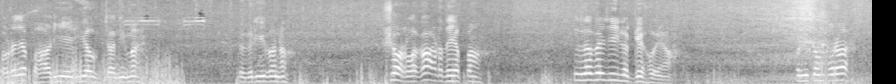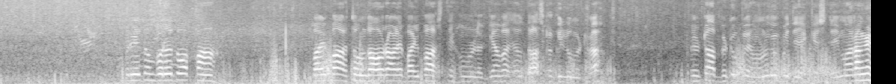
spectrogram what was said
ਥੋੜਾ ਜਿਹਾ ਪਹਾੜੀ ਏਰੀਆ ਉੱਚਾ ਨਹੀਂ ਮੈਂ। ਤਕਰੀਬਨ ਸ਼ੋਰ ਲਗਾੜ ਦੇ ਆਪਾਂ। ਲਵੇ ਜੀ ਲੱਗੇ ਹੋਏ ਆ ਪ੍ਰੀਤਮਪੁਰਾ ਪ੍ਰੀਤਮਪੁਰੇ ਤੋਂ ਆਪਾਂ ਬਾਈਪਾਸ ਤੋਂ ਦੌਰ ਵਾਲੇ ਬਾਈਪਾਸ ਤੇ ਹੋਣ ਲੱਗਿਆ ਬਸ 10 ਕੁ ਕਿਲੋਮੀਟਰ ਆ। ਫਿਰ ਢਾਬੇ ਢੁੱਬੇ ਹੋਣਗੇ, ਕੋਈ ਦੇਖ ਕੇ ਸਟੇ ਮਾਰਾਂਗੇ।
